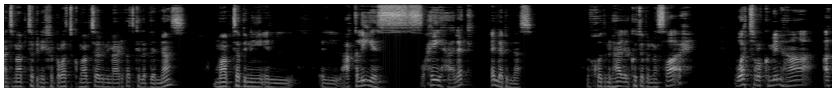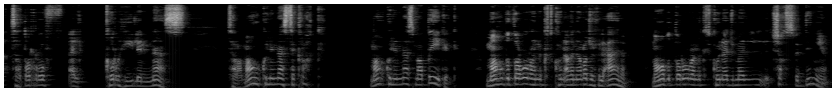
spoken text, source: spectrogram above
أنت ما بتبني خبرتك وما بتبني معرفتك إلا بالناس وما بتبني العقلية الصحيحة لك. إلا بالناس. خذ من هذه الكتب النصائح واترك منها التطرف الكرهي للناس. ترى ما هو كل الناس تكرهك. ما هو كل الناس ما تطيقك ما هو بالضرورة إنك تكون أغنى رجل في العالم. ما هو بالضرورة إنك تكون أجمل شخص في الدنيا.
